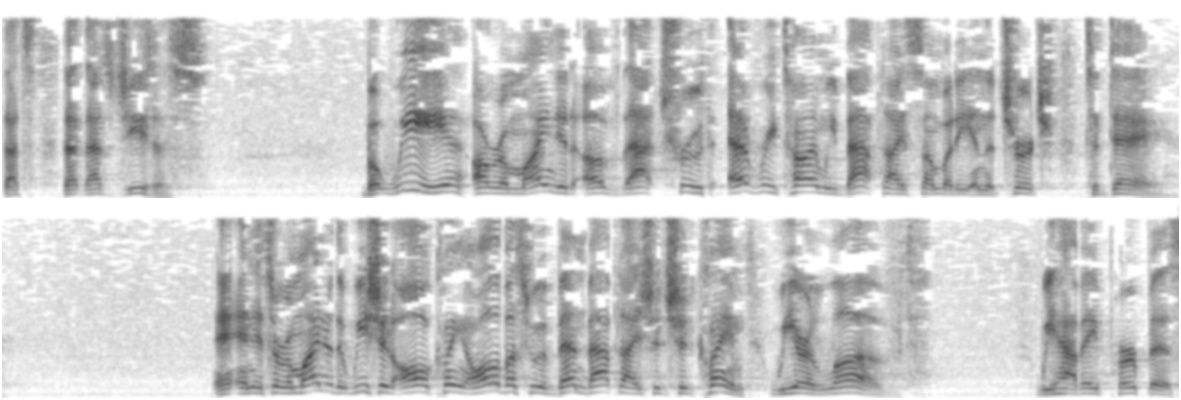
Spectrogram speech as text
That's, that, that's Jesus. But we are reminded of that truth every time we baptize somebody in the church today. And, and it's a reminder that we should all claim, all of us who have been baptized should, should claim, we are loved. We have a purpose.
